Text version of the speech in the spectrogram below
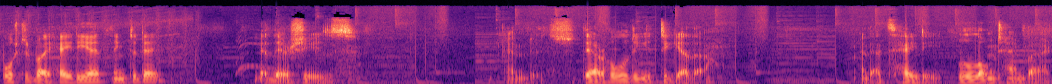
Posted by Heidi, I think today. Yeah, there she is. And they are holding it together and that's Heidi, long time back.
